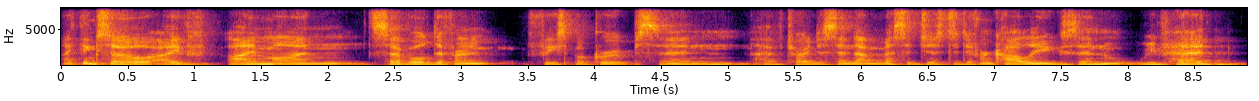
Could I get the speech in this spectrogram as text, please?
I think so. I've I'm on several different Facebook groups and have tried to send out messages to different colleagues and we've had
